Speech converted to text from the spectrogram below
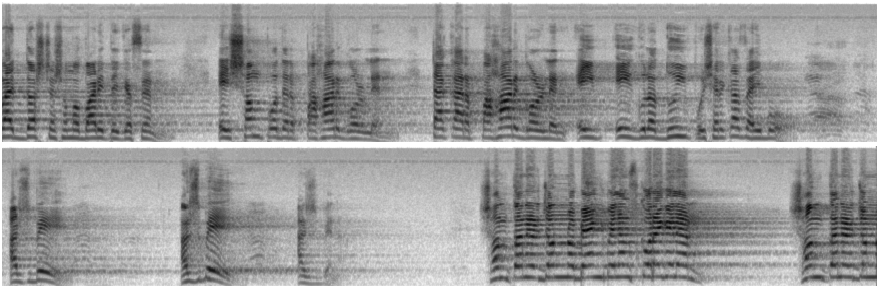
রাত দশটার সময় বাড়িতে গেছেন, এই সম্পদের পাহাড় গড়লেন, টাকার পাহাড় গড়লেন, এই, এইগুলা দুই পয়সার কাজ আইব। আসবে? আসবে? আসবে না। সন্তানের জন্য ব্যাংক ব্যালেন্স করে গেলেন সন্তানের জন্য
